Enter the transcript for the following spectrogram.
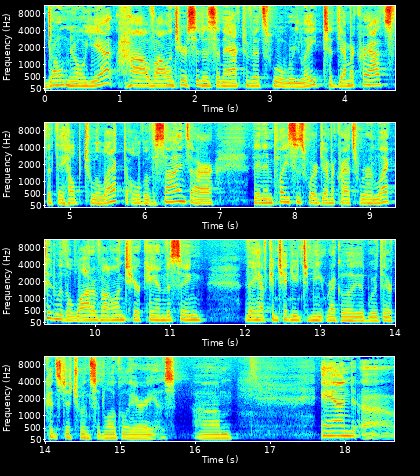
don't know yet how volunteer citizen activists will relate to Democrats that they helped to elect, although the signs are that in places where Democrats were elected with a lot of volunteer canvassing, they have continued to meet regularly with their constituents in local areas. Um, and uh,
